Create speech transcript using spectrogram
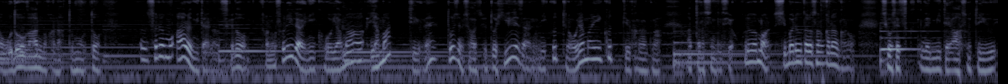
お堂があるのかなと思うとそれもあるみたいなんですけどあのそれ以外にこう山山っていうね当時の人たちで言うと比叡山に行くっていうのはお山に行くっていう感覚があったらしいんですよ。これはまあ司馬太郎さんかなんかの小説で見てああそうやって言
